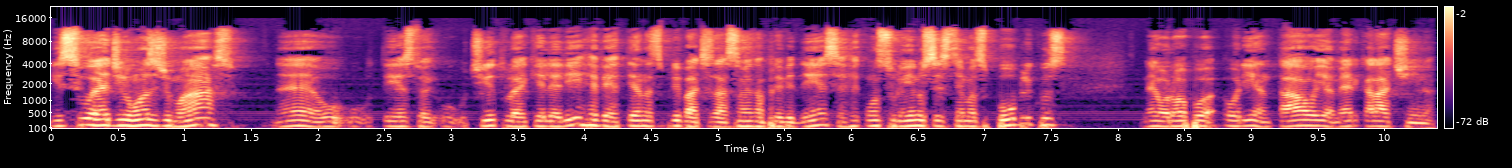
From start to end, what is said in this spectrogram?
Isso é de 11 de março, né, o, o, texto, o título é aquele ali, Revertendo as Privatizações na Previdência, Reconstruindo os Sistemas Públicos na Europa Oriental e América Latina.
